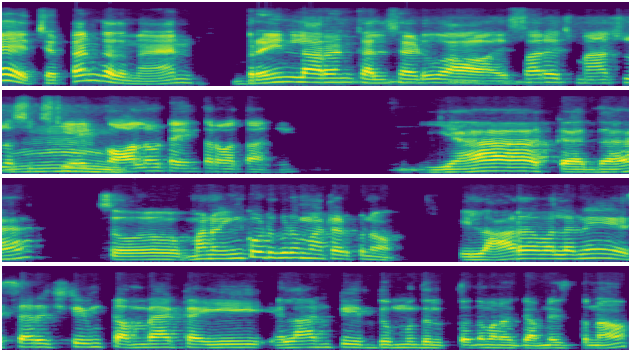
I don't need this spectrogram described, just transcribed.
ఏ చెప్పాను కదా మ్యాన్. బ్రెయిన్ లారాన్ కలిశాడు. ఆ ఎస్ఆర్హెచ్ మ్యాచ్లో సిక్స్టీ ఎయిట్ కాల్ అవుట్ అయిన తర్వాత అని. యా కదా. సో మనం ఇంకోటి కూడా మాట్లాడుకున్నాం. ఈ లారా వల్లనే ఎస్ఆర్హెచ్ టీం కమ్బ్యాక్ అయ్యి ఎలాంటి దుమ్ము దులుపుతుందో మనం గమనిస్తున్నాం.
